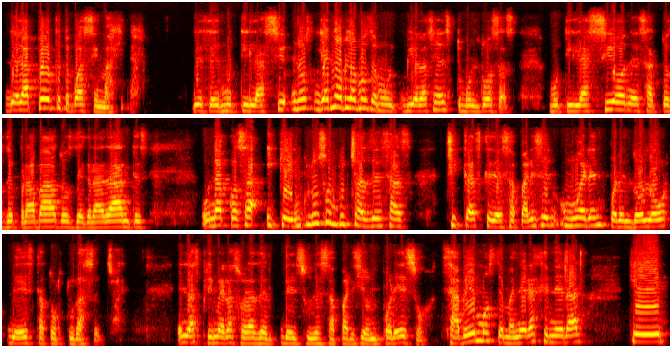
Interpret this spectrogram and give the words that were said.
de la peor que te puedas imaginar. Desde mutilación, ya no hablamos de violaciones tumultuosas, mutilaciones, actos depravados, degradantes, una cosa, y que incluso muchas de esas chicas que desaparecen mueren por el dolor de esta tortura sexual en las primeras horas de, su desaparición. Por eso, sabemos de manera general que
